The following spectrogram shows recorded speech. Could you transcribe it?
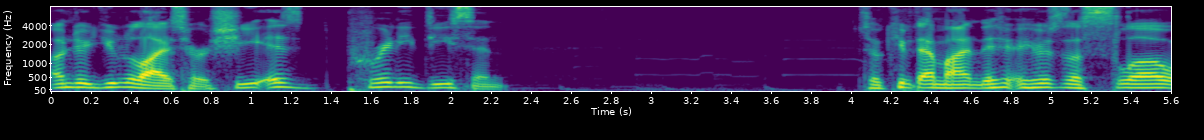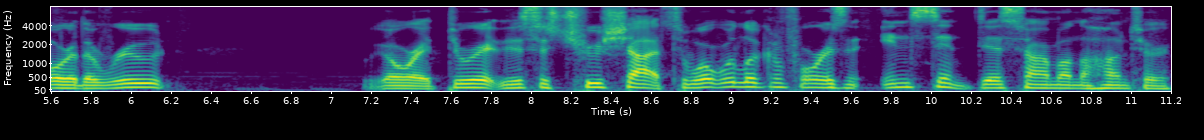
underutilize her. She is pretty decent. So keep that in mind. Here's the slow or the root. We go right through it. This is true shot. So what we're looking for is an instant disarm on the hunter.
